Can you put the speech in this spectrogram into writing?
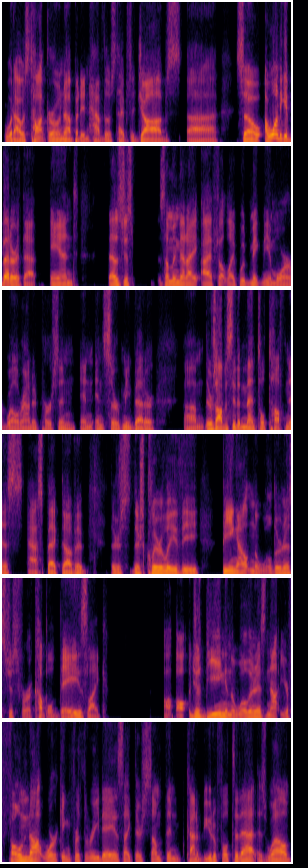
what I was taught growing up. I didn't have those types of jobs, uh, so I wanted to get better at that, and that was just something that I, I felt like would make me a more well-rounded person and and serve me better. Um, there's obviously the mental toughness aspect of it. There's there's clearly the being out in the wilderness just for a couple days, like just being in the wilderness, not your phone not working for three days. Like there's something kind of beautiful to that as well.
